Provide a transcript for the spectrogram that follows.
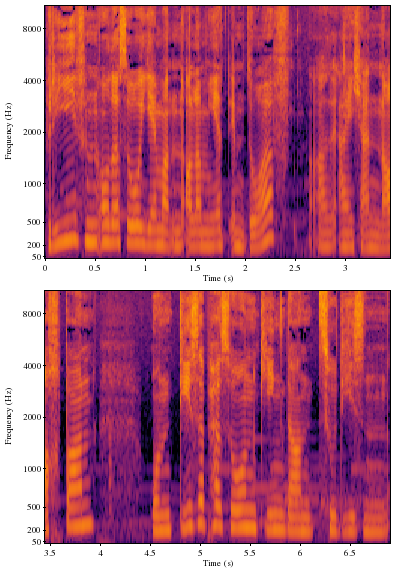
Briefen oder so jemanden alarmiert im Dorf, also eigentlich einen Nachbarn. Und diese Person ging dann zu diesen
